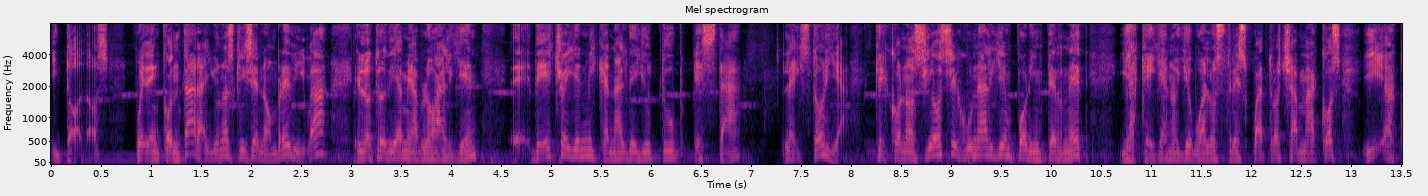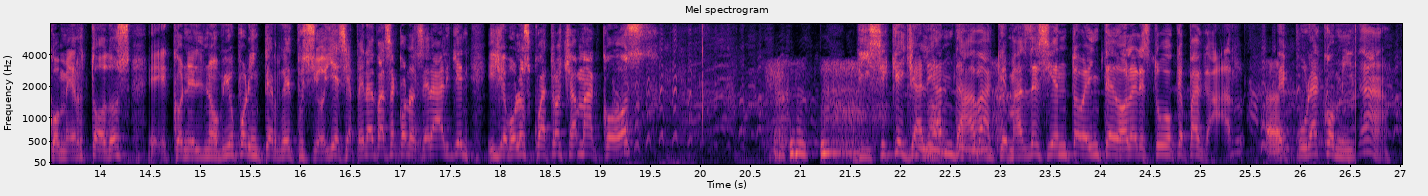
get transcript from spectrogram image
y todos pueden contar. Hay unos que dicen, hombre, viva. El otro día me habló alguien. Eh, de hecho, ahí en mi canal de YouTube está la historia, que conoció según alguien por internet y aquella no llevó a los tres, cuatro chamacos y a comer todos eh, con el novio por internet. Pues si oye, si apenas vas a conocer a alguien y llevó los cuatro chamacos. Dice que ya le andaba, que más de 120 dólares tuvo que pagar de pura comida.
